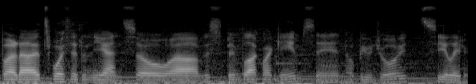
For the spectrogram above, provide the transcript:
but uh, it's worth it in the end. So uh, this has been Black White Games, and hope you enjoyed. See you later.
